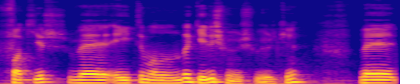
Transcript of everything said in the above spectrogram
fakir ve eğitim alanında gelişmemiş bir ülke. Ve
